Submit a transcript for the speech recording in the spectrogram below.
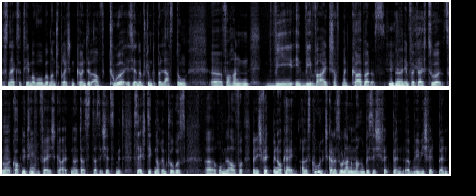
das nächste Thema, worüber man sprechen könnte. Auf Tour ist ja eine bestimmte Belastung äh, vorhanden. Wie, inwieweit schafft mein Körper das äh, im Vergleich zur, zur ja. kognitiven ja. Fähigkeit? Ne? Dass, dass ich jetzt mit 60 noch im Turbus äh, rumlaufe. Wenn ich fit bin, okay, alles cool. Ich kann das so lange machen, bis ich fit bin, äh, wie, wie ich fit bin.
